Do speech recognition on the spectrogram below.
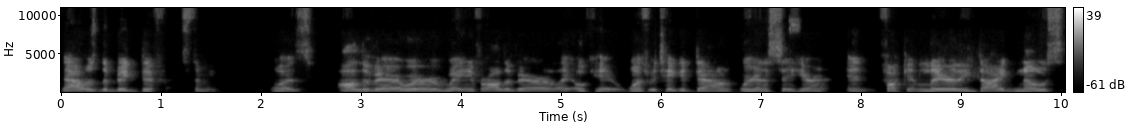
That was the big difference to me. Was Oliveira, we are waiting for Oliveira, like, okay, once we take it down, we're gonna sit here and, and fucking literally diagnose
